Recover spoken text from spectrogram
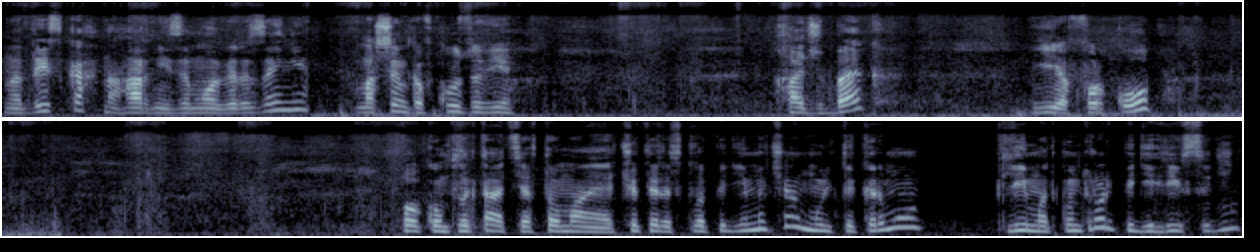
на дисках, на гарній зимовій резині. Машинка в кузові хатчбек, є форкоп. По комплектації авто має 4 склопідіймача, мультикермо, клімат-контроль, підігрів сидінь.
